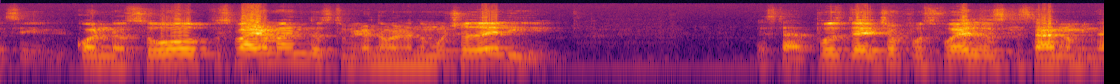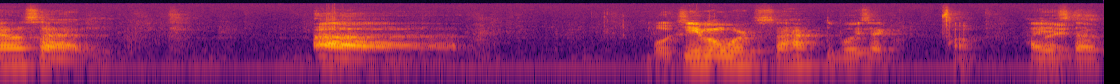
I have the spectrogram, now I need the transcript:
Así, cuando subo pues, Spider-Man, lo estuvieron hablando mucho de él y. Está, pues de hecho, pues fue de los que estaban nominados al. A. Voice. Game Awards, ajá, The Voice Actor. Oh, Ahí nice. está.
